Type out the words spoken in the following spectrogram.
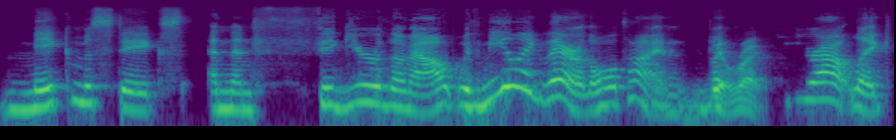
Make mistakes and then figure them out with me like there the whole time. But yeah, right. figure out like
